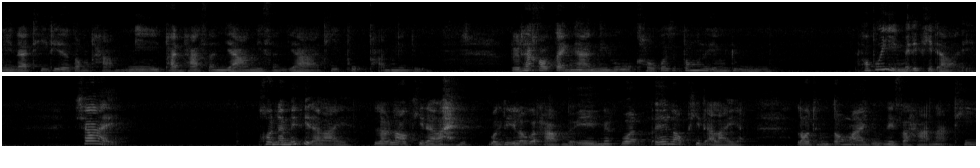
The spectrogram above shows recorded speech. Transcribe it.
มีหน้าที่ที่จะต้องทำมีพันธสัญญา มีสัญญาที่ผูกพันกันอยู่ หรือถ้าเขาแต่งงานมีลูกเขาก็จะต้องเลี้ยงดู เพราะผู้หญิงไม่ได้ผิดอะไร ใช่ คนนั้นไม่ผิดอะไร แล้วเราผิดอะไร บางทีเราก็ถามตัวเองนะว่า เอ๊ะเราผิดอะไรอะ่ะ เราถึงต้องมาอยู่ในสถานะที่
